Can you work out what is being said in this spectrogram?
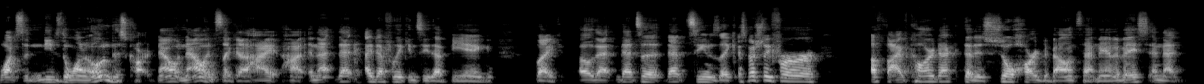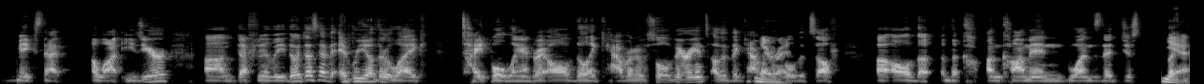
wants to needs to want to own this card. Now now it's like a high hot and that that I definitely can see that being like oh that that's a that seems like especially for a five color deck that is so hard to balance that mana base and that makes that a lot easier. Um, definitely though it does have every other like typal land right all of the like Cavern of Soul variants other than Cavern yeah, right. of soul itself uh, all the the uncommon ones that just yeah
